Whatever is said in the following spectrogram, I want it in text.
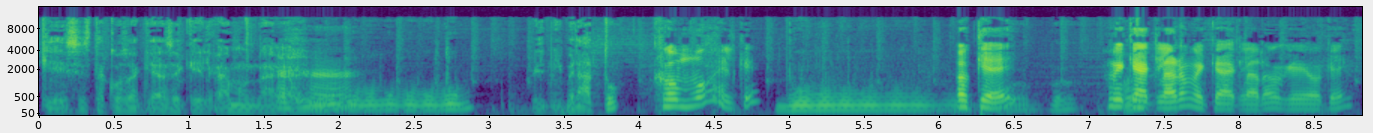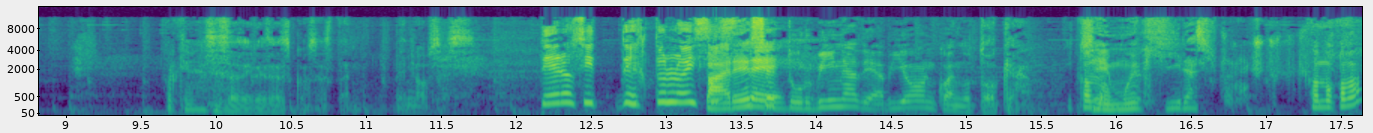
que es esta cosa que hace que el Hammond haga uh, uh, el vibrato. ¿Cómo? ¿El qué? Ok. Me queda claro, me queda claro, ok, ok. ¿Por qué me haces hacer esas cosas tan penosas? Pero si tú lo hiciste. Parece turbina de avión cuando toca. ¿Y cómo? Se mueve, gira así. ¿Cómo, cómo?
